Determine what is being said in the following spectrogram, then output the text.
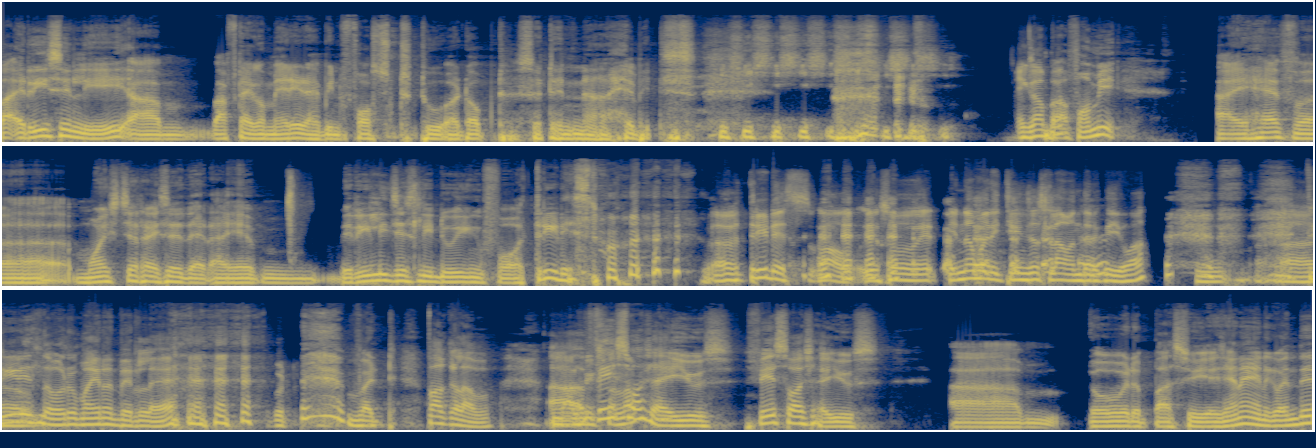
but recently um, after I got married I've been forced to adopt certain uh, habits. Example. but for me I have a moisturizer that I am religiously doing for three days now. Three days so என்ன மாதிரி சேஞ்சஸ்லாம் வந்திருக்கு யுவா த்ரீ டேஸ்ல ஒரு மயிரம் தெரியல. பட் பார்க்கலாம். Face wash I use face wash I use over past few years ஏன்னா எனக்கு வந்து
